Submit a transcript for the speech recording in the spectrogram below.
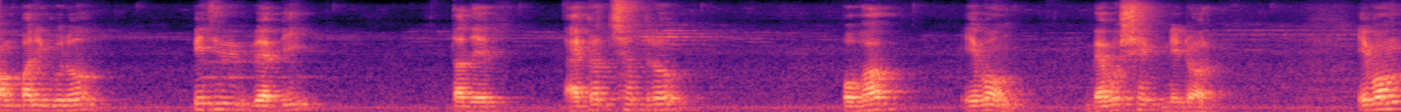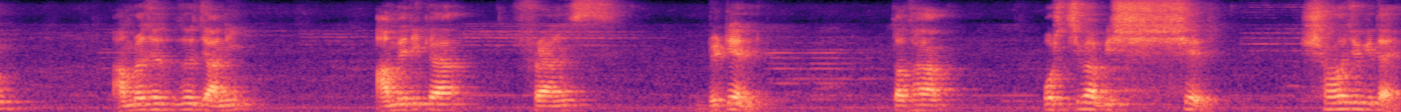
কোম্পানিগুলো পৃথিবীব্যাপী তাদের একচ্ছত্র প্রভাব এবং ব্যবসায়িক নেটওয়ার্ক এবং আমরা যতদূর জানি, আমেরিকা, ফ্রান্স, ব্রিটেন তথা পশ্চিমা বিশ্বের সহযোগিতায়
